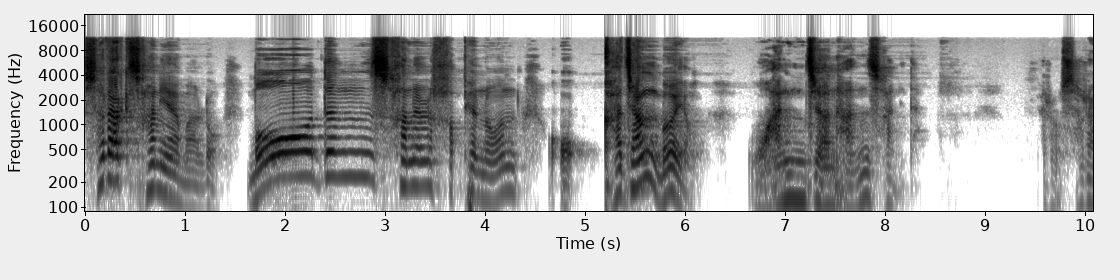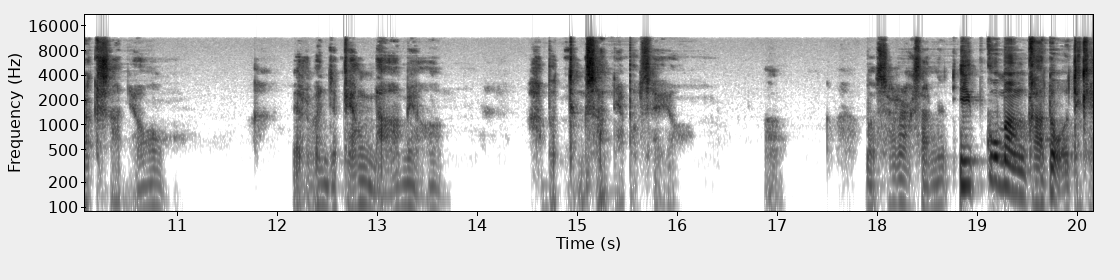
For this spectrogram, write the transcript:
설악산이야말로 모든 산을 합해 놓은 가장 뭐요? 완전한 산이다. 여러분 설악산요. 여러분 이제 병 나으면 한번 등산해 보세요. 어? 뭐 설악산은 입구만 가도 어떻게?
